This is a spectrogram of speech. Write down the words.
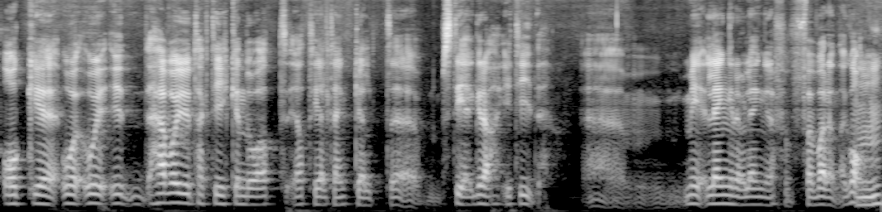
Och, eh, och, och i- här var ju taktiken då att, att helt enkelt eh, stegra i tid. Längre och längre för, för varenda gång. Mm.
